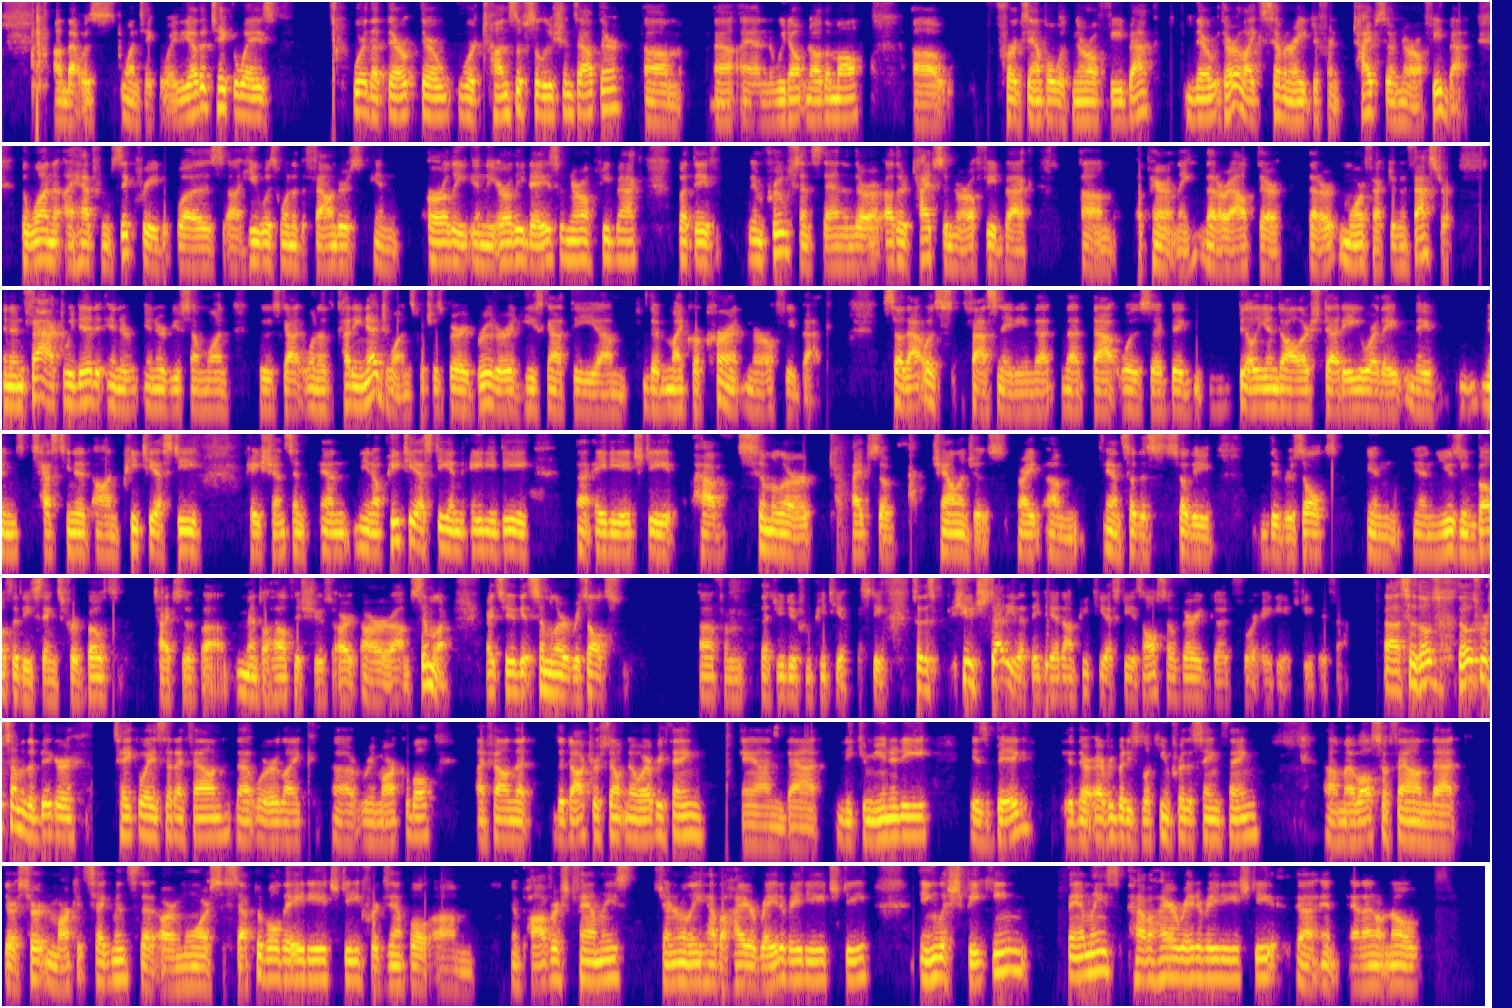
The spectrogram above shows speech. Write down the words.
Um, that was one takeaway. The other takeaways were that there there were tons of solutions out there, um, uh, and we don't know them all. Uh, for example, with neurofeedback, there there are like seven or eight different types of neurofeedback. The one I had from Siegfried was uh, he was one of the founders in early in the early days of neurofeedback, but they've improved since then, and there are other types of neurofeedback um, apparently that are out there that are more effective and faster. And in fact, we did inter- interview someone who's got one of the cutting edge ones, which is Barry Bruder, and he's got the um, the microcurrent neurofeedback. So that was fascinating. That that that was a big billion dollar study where they they've been testing it on PTSD patients, and and you know PTSD and ADD uh, ADHD have similar types of challenges, right? Um, and so this, so the the results in in using both of these things for both types of uh, mental health issues are are um, similar, right? So you get similar results uh, from that you do from PTSD. So this huge study that they did on PTSD is also very good for ADHD. They found. Uh, so those those were some of the bigger takeaways that I found that were like uh, remarkable. I found that the doctors don't know everything and that the community is big. They're, everybody's looking for the same thing. Um, I've also found that there are certain market segments that are more susceptible to ADHD. For example, um, impoverished families generally have a higher rate of ADHD. English speaking families have a higher rate of ADHD, uh, and, and I don't know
